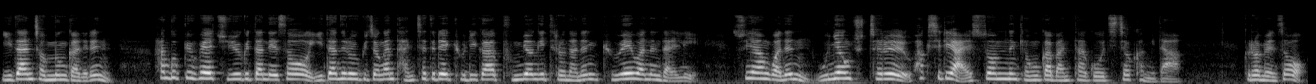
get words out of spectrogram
이단 전문가들은 한국교회 주요교단에서 이단으로 규정한 단체들의 교리가 분명히 드러나는 교회와는 달리 수양관은 운영 주체를 확실히 알 수 없는 경우가 많다고 지적합니다. 그러면서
